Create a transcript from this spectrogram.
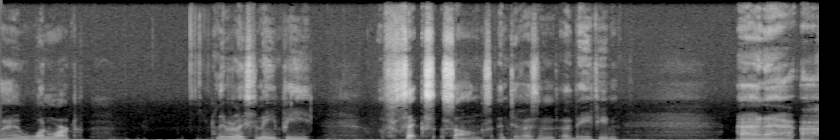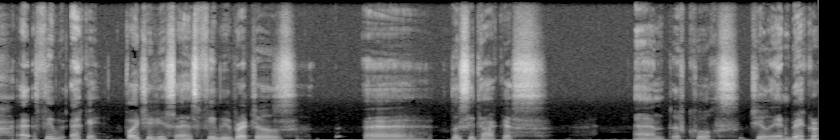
uh, one word. They released an EP of six songs in 2018 and uh, uh, Phoebe, okay, Boy Genius as Phoebe Bridgers, uh, Lucy Dacus, and of course Julien Baker.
